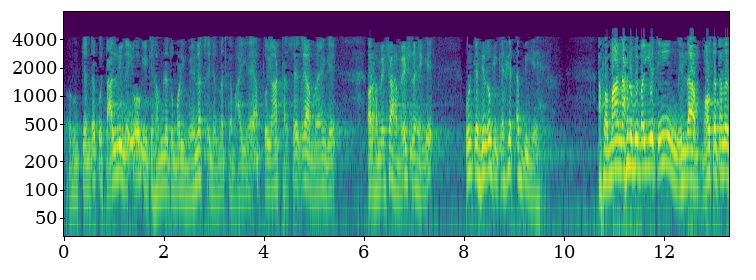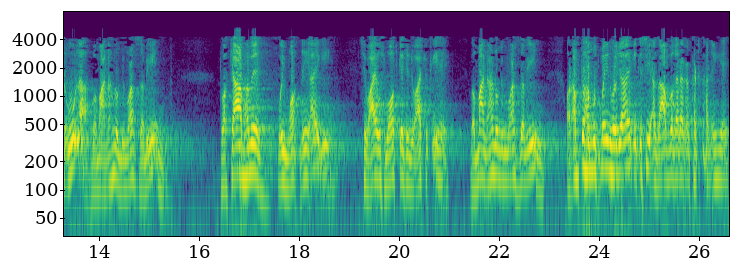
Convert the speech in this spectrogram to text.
اور ان کے اندر کوئی تعلی نہیں ہوگی کہ ہم نے تو بڑی محنت سے جنت کمائی ہے، اب تو یہاں ٹھسے سے ہم رہیں گے اور ہمیشہ ہمیش رہیں گے۔ ان کے دلوں کی کیفیت اب بھی یہ ہے۔ افمان نہن بیتین اللہ موتن اولا وہ مان زبین تو کیا اب ہمیں کوئی موت نہیں آئے گی؟ سوائے اس موت کے کہ جو آ چکی ہے۔ وہ ماں نہنو اور اب تو ہم مطمئن ہو جائیں کہ کسی عذاب وغیرہ کا کھٹکا نہیں ہے۔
